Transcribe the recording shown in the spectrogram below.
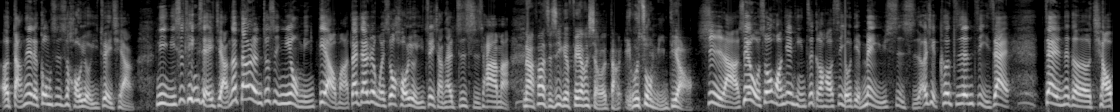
呃党内的共识是侯友谊最强？你你是听谁讲？那当然就是你有民调嘛，大家认为说侯友谊最强才支持他嘛，哪怕只是一个非常小的党也会做民调。是啊，所以我说黄健庭这个哈是有点昧于事实，而且柯志恩自己在在那个桥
